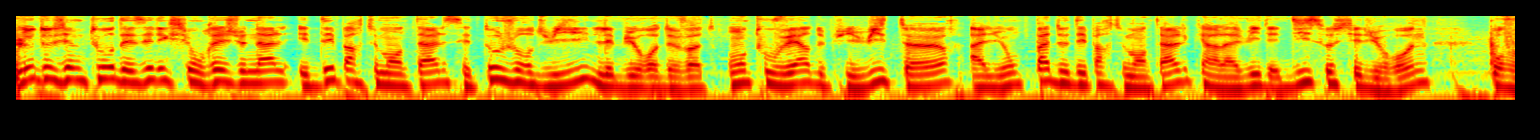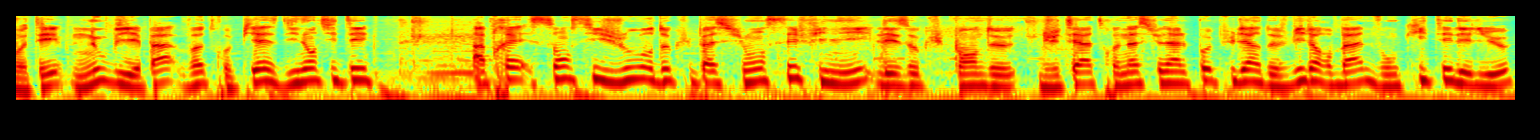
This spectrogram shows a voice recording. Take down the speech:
Le deuxième tour des élections régionales et départementales, c'est aujourd'hui. Les bureaux de vote ont ouvert depuis 8 heures. À Lyon, pas de départemental car la ville est dissociée du Rhône. Pour voter, n'oubliez pas votre pièce d'identité. Après 106 jours d'occupation, c'est fini. Les occupants du Théâtre national populaire de Villeurbanne vont quitter les lieux.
